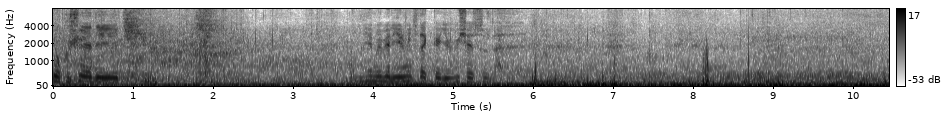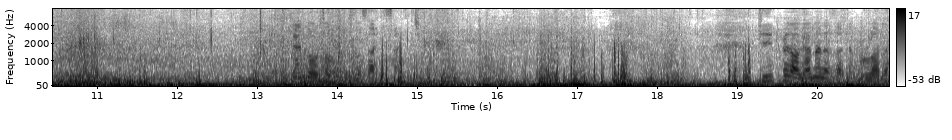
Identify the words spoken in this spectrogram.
Yokuşu yedik. 21-22 dakika gibi bir şey sürdü. Kendi ortalarımızda sakin sakin çıktık. Kilitli pedal gelmeden zaten buralarda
